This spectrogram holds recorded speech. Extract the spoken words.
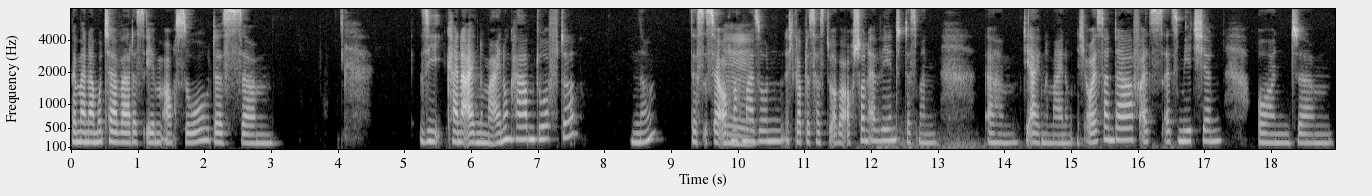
bei meiner Mutter war das eben auch so, dass, ähm sie keine eigene Meinung haben durfte, ne? Das ist ja auch noch mal Mhm. so 'n ich glaube, das hast du aber auch schon erwähnt, dass man, ähm, die eigene Meinung nicht äußern darf als als Mädchen. Und, ähm,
